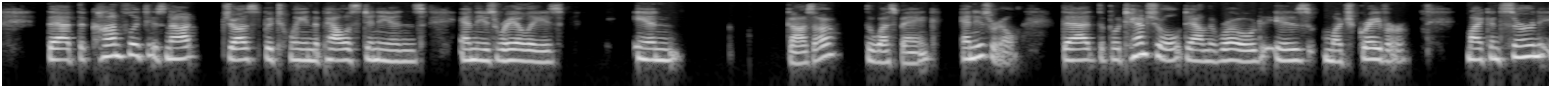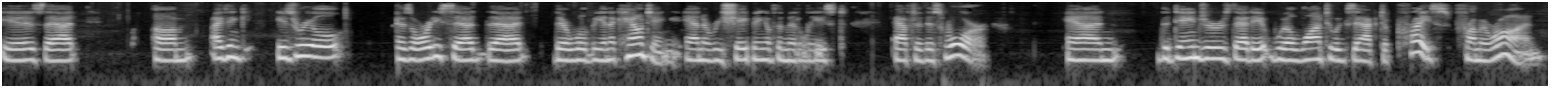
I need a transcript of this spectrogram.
That the conflict is not just between the Palestinians and the Israelis in Gaza, the West Bank, and Israel. That the potential down the road is much graver. My concern is that um, I think Israel has already said that there will be an accounting and a reshaping of the Middle East after this war. And the dangers that it will want to exact a price from Iran.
